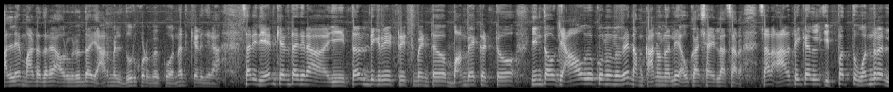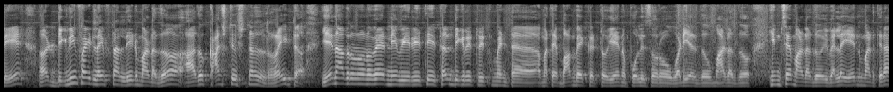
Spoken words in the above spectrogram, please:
ಹಲ್ಲೆ ಮಾಡಿದ್ರೆ ಅವ್ರ ವಿರುದ್ಧ ಯಾರ ಮೇಲೆ ದೂರು ಕೊಡಬೇಕು ಅನ್ನೋದು ಕೇಳಿದ್ದೀರಾ ಸರ್, ಇದು ಏನು ಕೇಳ್ತಾ ಇದ್ದೀರಾ? ಈ ಥರ್ಡ್ ಡಿಗ್ರಿ ಟ್ರೀಟ್ಮೆಂಟ್ ಬಾಂಬೆ ಕಟ್ಟು ಇಂಥವಕ್ಕೆ ಯಾವುದಕ್ಕೂ ನಮ್ಮ ಕಾನೂನಲ್ಲಿ ಅವಕಾಶ ಇಲ್ಲ ಸರ್. ಸರ್ ಆರ್ಟಿಕಲ್ ಇಪ್ಪತ್ತು ಒಂದರಲ್ಲಿ ಡಿಗ್ನಿಫೈಡ್ ಲೈಫ್ನ ಲೀಡ್ ಮಾಡೋದು, ಅದು ಕಾನ್ಸ್ಟಿಟ್ಯೂಷನಲ್ ರೈಟ್ ಏನಾದ್ರೂ ನೀವು ಈ ರೀತಿ ಥರ್ಡ್ ಡಿಗ್ರಿ ಟ್ರೀಟ್ಮೆಂಟ್ ಮತ್ತು ಬಾಂಬೆ ಕಟ್ಟು, ಏನು ಪೊಲೀಸರು ಒಡೆಯೋದು, ಮಾಡೋದು, ಹಿಂಸೆ ಮಾಡೋದು, ಇವೆಲ್ಲ ಏನು ಮಾಡ್ತೀರಾ?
